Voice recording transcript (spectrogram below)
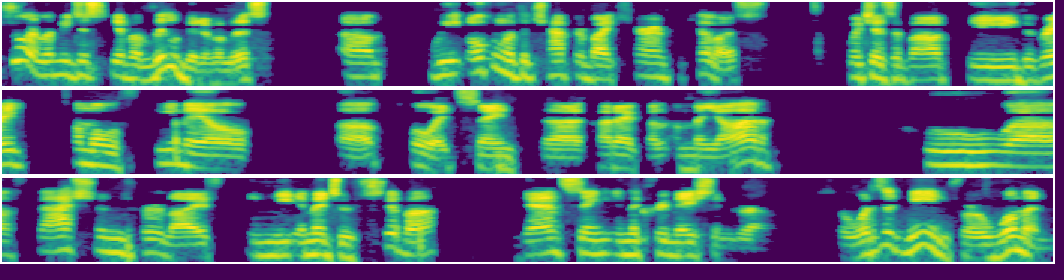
Sure, let me just give a little bit of a list. Um, we open with a chapter by Karen Pechilis, which is about the, the great Tamil female uh, poet, Saint uh, Karaikal Ammayar, who uh, fashioned her life in the image of Shiva dancing in the cremation ground. So, what does it mean for a woman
